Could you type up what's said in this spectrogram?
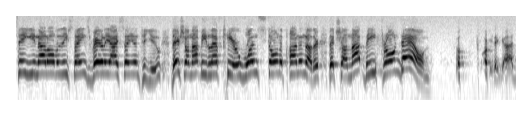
See ye not all of these things? Verily I say unto you, there shall not be left here one stone upon another that shall not be thrown down. Oh, glory to God.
